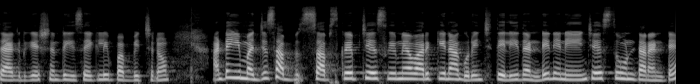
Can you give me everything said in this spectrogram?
సాగ్రిగేషన్ రీసైక్లింగ్ పంపించడం. అంటే ఈ మధ్య సబ్ సబ్స్క్రైబ్ చేసుకునే వారికి నా గురించి తెలియదండి. నేను ఏం చేస్తూ ఉంటానంటే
